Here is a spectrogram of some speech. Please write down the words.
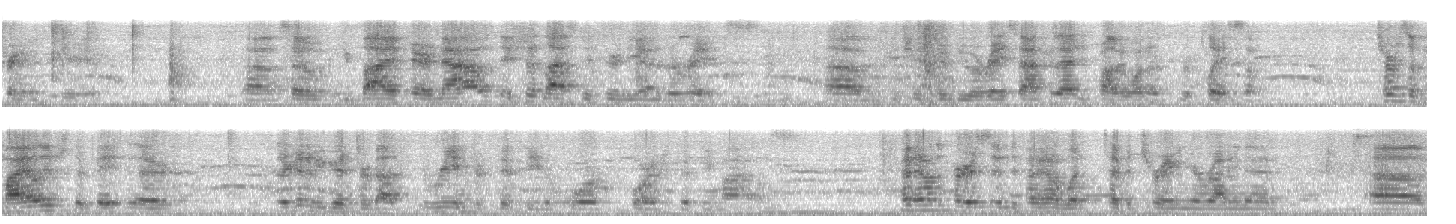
training period. Um, so you buy a pair now, they should last you through the end of the race. Um, if you should do a race after that, you probably want to replace them. In terms of mileage, they're, they're, they're going to be good for about 350 to 4, 450 miles. Depending on the person, depending on what type of training you're running in, um,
